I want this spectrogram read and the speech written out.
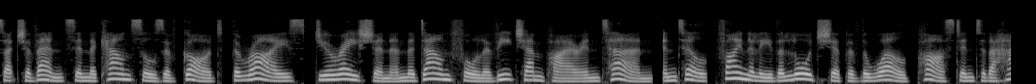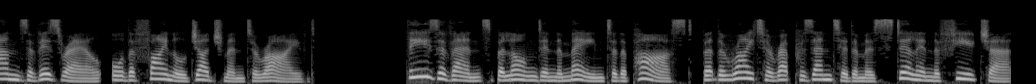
such events in the councils of God, the rise, duration and the downfall of each empire in turn, until, finally the lordship of the world passed into the hands of Israel, or the final judgment arrived. These events belonged in the main to the past, but the writer represented them as still in the future,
